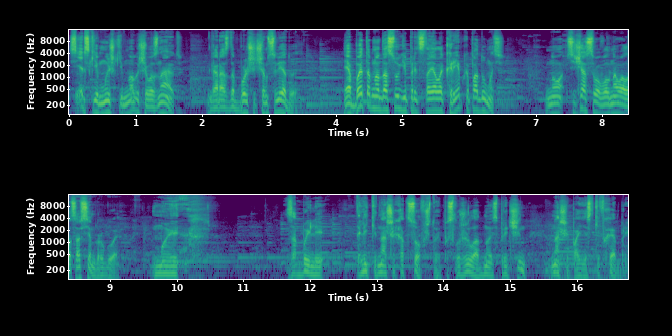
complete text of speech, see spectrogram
Сельские мышки много чего знают. Гораздо больше, чем следует. И об этом на досуге предстояло крепко подумать. Но сейчас его волновало совсем другое. «Мы забыли лики наших отцов, что и послужило одной из причин нашей поездки в Хембри.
